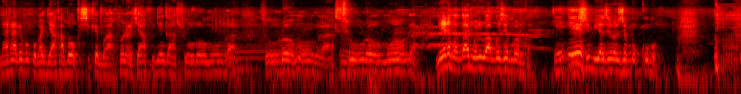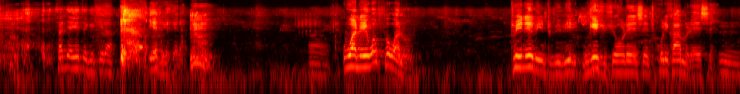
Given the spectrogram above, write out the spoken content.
natandika okubajja akabokisi ke bwafuna kyafunye ngaasuula omu nga suula omu nga asuula omu nga naye nakaga nti oli lwagoza emmotoka Eh, ensimbi yaziroze mu kkubo. Sajja yetegekera Ah, wano ewaffe wano tulina ebintu bibiri ngaekyo kyoleese nti kuliko amuleese. Mm,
